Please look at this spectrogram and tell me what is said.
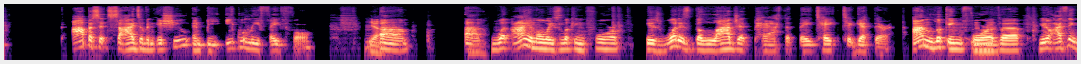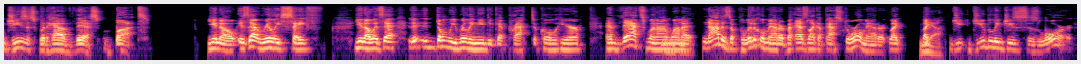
opposite sides of an issue and be equally faithful yeah um, uh, what I am always looking for is what is the logic path that they take to get there. I'm looking for Mhm. the, you know, I think Jesus would have this, but, you know, is that really safe? You know, is that, don't we really need to get practical here? And that's when I Mhm. want to, not as a political matter, but as like a pastoral matter. Like, like, yeah. do, do you believe Jesus is Lord?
